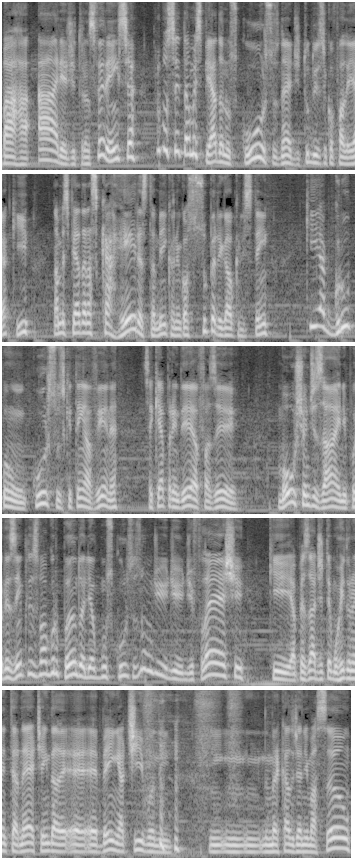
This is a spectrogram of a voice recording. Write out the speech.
barra área de transferência para você dar uma espiada nos cursos, né, de tudo isso que eu falei aqui, dar uma espiada nas carreiras também, que é um negócio super legal que eles têm, que agrupam cursos que tem a ver, né? Você quer aprender a fazer motion design, por exemplo, eles vão agrupando ali alguns cursos, um de, de, de Flash, que apesar de ter morrido na internet ainda é, é bem ativo em, em, em, no mercado de animação.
